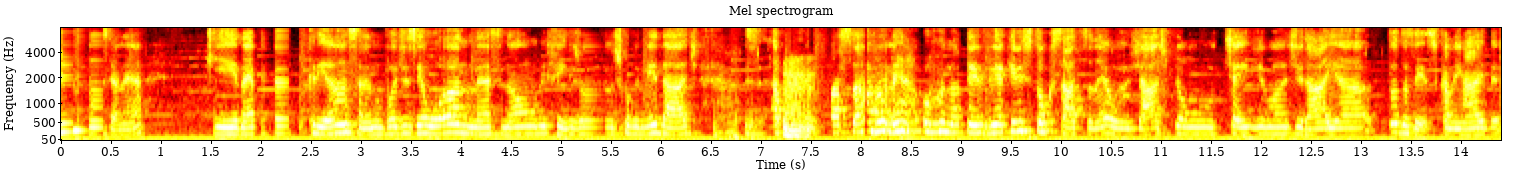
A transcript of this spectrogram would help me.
infância, né? Que na época criança, né? não vou dizer o ano, né? Senão, enfim, já descobri minha idade. passava, né? Na TV aqueles tokusatsu, né? O Jaspion, o Changeman, Jiraiya, todos esses, Kamen Rider.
